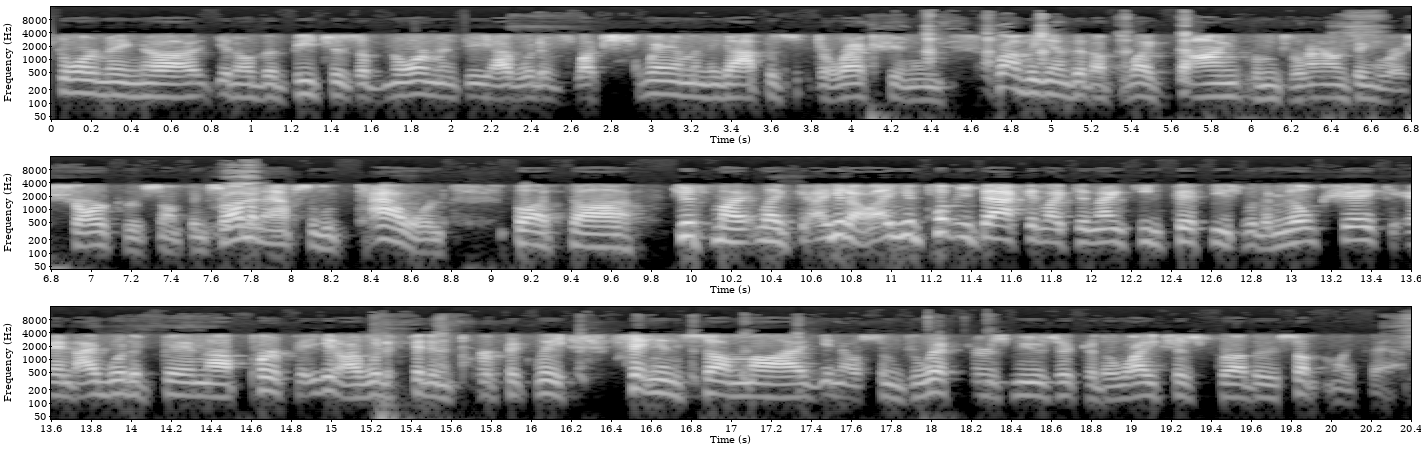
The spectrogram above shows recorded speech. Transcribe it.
storming, uh, you know, the beaches of Normandy, I would have like swam in the opposite direction and probably ended up like dying from drowning or a shark or something. So I'm an absolute coward. But uh, just my like, you know, you put me back in like the 1950s with a milkshake, and I would have been uh, perfect. You know, I would have fit in perfectly, singing some, uh, you know, some Drifters music or the Righteous Brothers, something like that.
